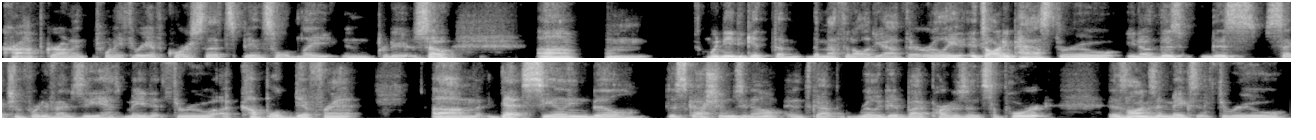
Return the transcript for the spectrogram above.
crop grown in 23, of course, that's being sold late and produced. So, um, we need to get the, the methodology out there early. It's already passed through, you know, this, this section 45Z has made it through a couple different um, debt ceiling bill discussions, you know, and it's got really good bipartisan support. As long as it makes it through,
